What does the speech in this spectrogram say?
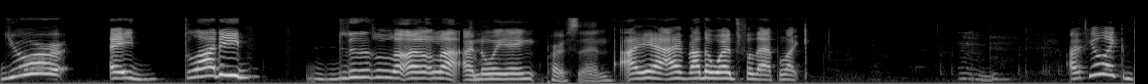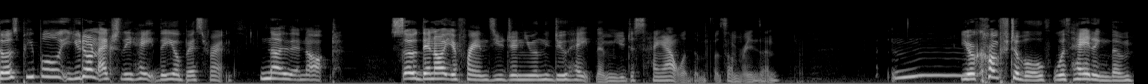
"You're a bloody little." Uh, Annoying person. I yeah, I have other words for that. But like, I feel like those people you don't actually hate. They're your best friends. no, they're not. So they're not your friends. You genuinely do hate them. You just hang out with them for some reason. Mm, You're comfortable with hating them.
